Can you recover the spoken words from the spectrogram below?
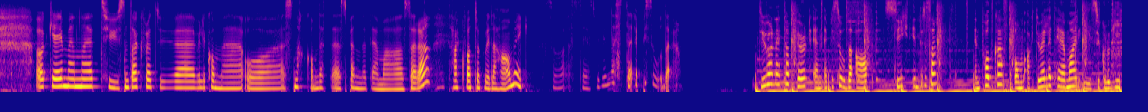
ok, men uh, tusen takk for at du uh, ville komme og snakke om dette spennende temaet, Sara. Takk for at dere ville ha meg. Så ses vi til neste episode. Du har nettopp hørt en episode av Sykt interessant, en podkast om aktuelle temaer i psykologi.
